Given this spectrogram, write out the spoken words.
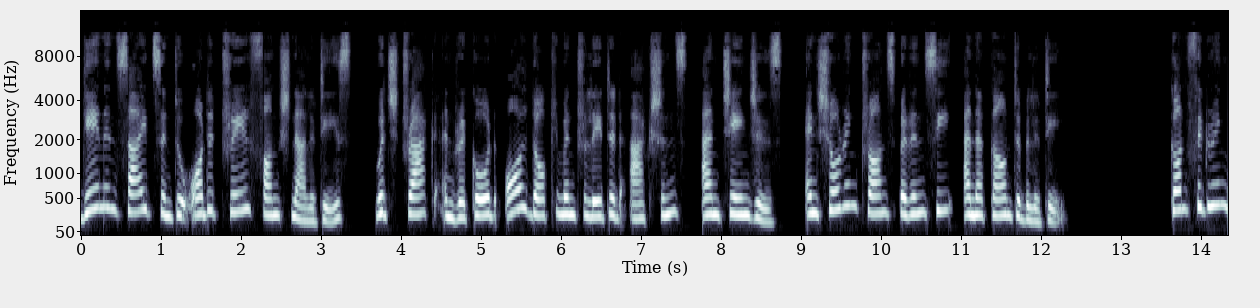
gain insights into audit trail functionalities, which track and record all document-related actions and changes, ensuring transparency and accountability. Configuring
